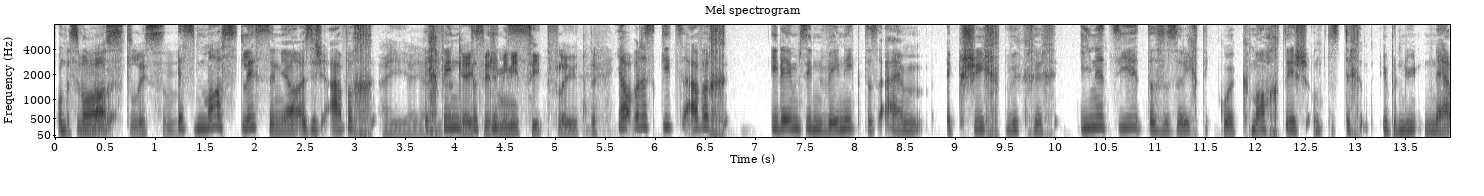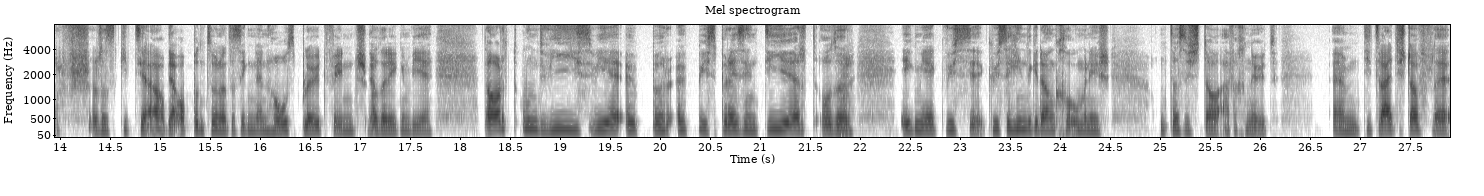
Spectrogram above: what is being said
Und es zwar, must listen. Es must listen, ja. Es ist einfach... Ei, ei, ei, ich finde, da geht wieder meine Zeitflöte. Ja, aber das gibt es einfach in dem Sinn wenig, dass einem eine Geschichte wirklich reinzieht, dass es richtig gut gemacht ist und dass dich über nichts nervst. Also es gibt ja auch ja. ab und zu noch, dass irgendein Host blöd findest ja. oder irgendwie die Art und Weise, wie jemand etwas präsentiert oder mhm. irgendwie ein gewisser gewisse Hintergedanke rum ist. Und das ist da einfach nicht. Ähm, die zweite Staffel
